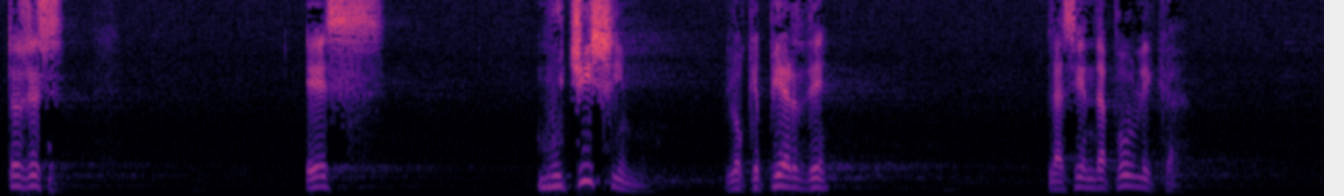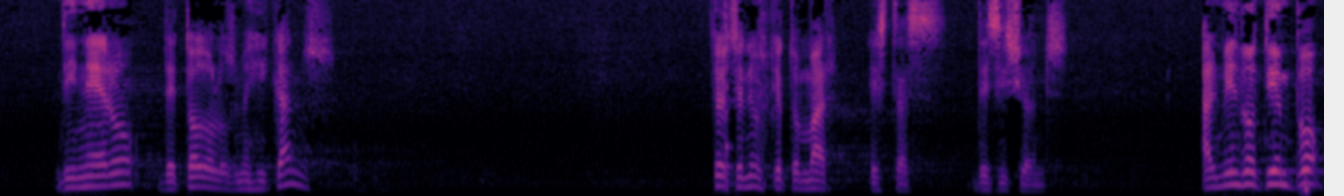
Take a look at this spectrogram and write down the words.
Entonces, es muchísimo lo que pierde la hacienda pública, dinero de todos los mexicanos. Entonces tenemos que tomar estas decisiones. Al mismo tiempo,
